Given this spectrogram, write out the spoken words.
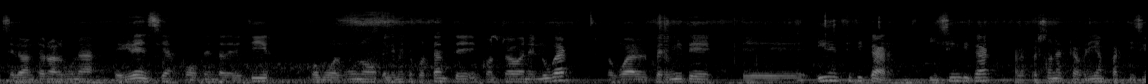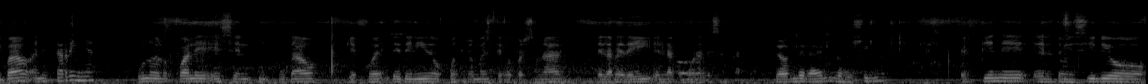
Se levantaron algunas evidencias, como prenda de vestir, como algunos elementos importantes encontrados en el lugar, lo cual permite eh, identificar y sindicar a las personas que habrían participado en esta riña, uno de los cuales es el imputado que fue detenido posteriormente por personal de la PDI en la comuna de San Carlos. ¿De dónde era él, domicilio? Él tiene el domicilio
